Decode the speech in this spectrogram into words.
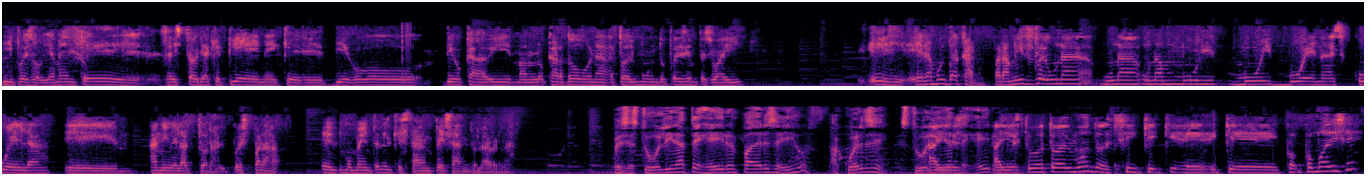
y pues obviamente esa historia que tiene, que Diego, Diego Cavid, Manolo Cardona, todo el mundo pues empezó ahí, eh, era muy bacano. Para mí fue una, una, una muy, muy buena escuela eh, a nivel actoral, pues para el momento en el que estaba empezando, la verdad. Pues estuvo Lina Tejero en Padres e Hijos. Acuérdese, estuvo Ahí, Lina es- Tejero. ahí estuvo todo el mundo, sí, que, que, eh, que ¿cómo- ¿cómo dice?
